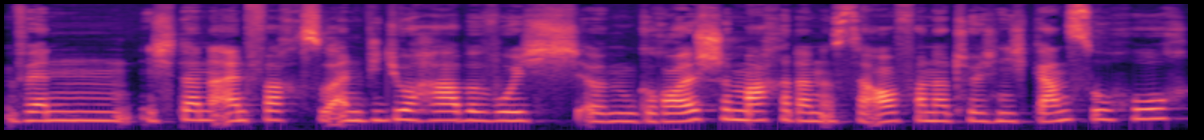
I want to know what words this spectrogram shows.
Wenn ich dann einfach so ein Video habe, wo ich ähm, Geräusche mache, dann ist der Aufwand natürlich nicht ganz so hoch.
